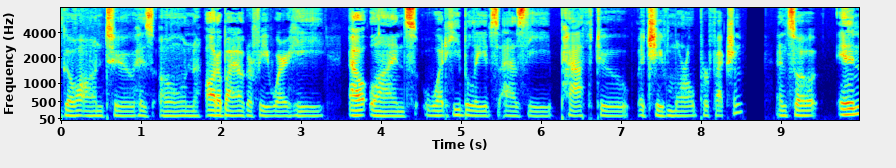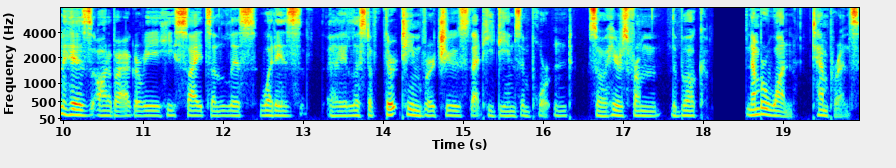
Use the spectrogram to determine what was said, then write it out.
go on to his own autobiography where he outlines what he believes as the path to achieve moral perfection. And so in his autobiography, he cites and lists what is a list of 13 virtues that he deems important. So here's from the book Number one, temperance.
